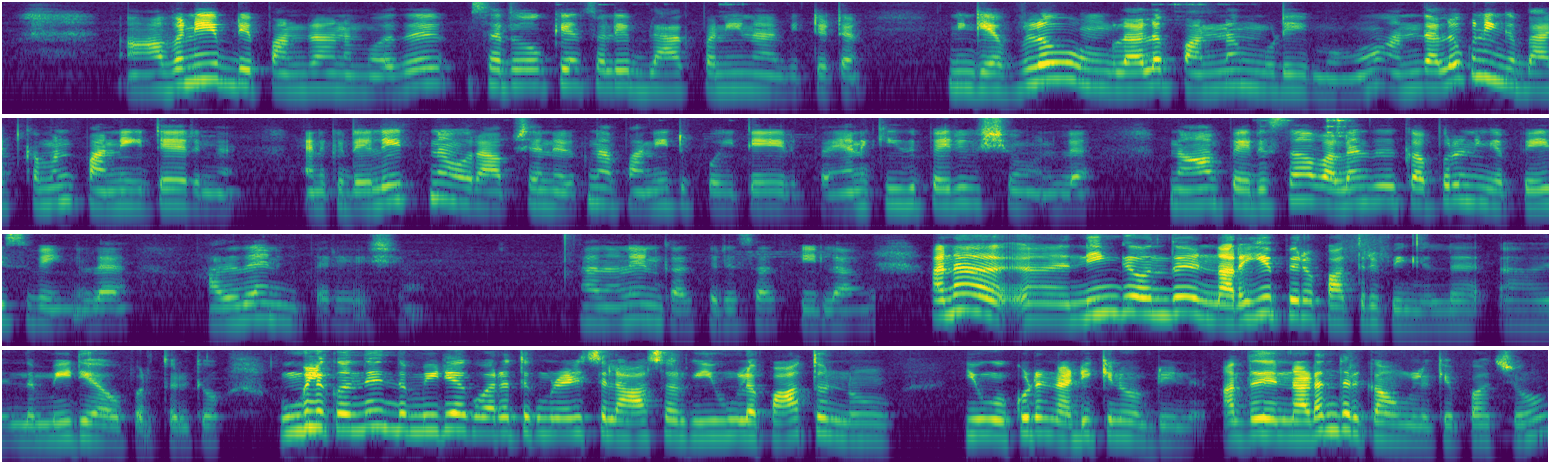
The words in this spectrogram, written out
அவனே இப்படி பண்ணுறான்னும் போது சரி ஓகேன்னு சொல்லி பிளாக் பண்ணி நான் விட்டுட்டேன். நீங்கள் எவ்வளோ உங்களால் பண்ண முடியுமோ அந்த அளவுக்கு நீங்கள் பேட் கமெண்ட் பண்ணிக்கிட்டே இருங்க. எனக்கு டெலீட்னு ஒரு ஆப்ஷன் இருக்குது நான் பண்ணிட்டு போயிட்டே இருப்பேன். எனக்கு இது பெரிய விஷயம் இல்லை. நான் பெருசாக வளர்ந்ததுக்கப்புறம் நீங்கள் பேசுவீங்கள்ல அதுதான் எனக்கு பெரிய விஷயம். அதனால எனக்கு அது பெருசாக ஃபீல் ஆகும் ஆனா அஹ், நீங்க வந்து நிறைய பேரை பார்த்துருப்பீங்கல்ல இந்த மீடியாவை பொறுத்த வரைக்கும். உங்களுக்கு வந்து இந்த மீடியாவுக்கு வரதுக்கு முன்னாடி சில ஆசை இருக்கு இவங்கள பார்த்துடணும் இவங்க கூட நடிக்கணும் அப்படின்னு. அது நடந்திருக்கா உங்களுக்கு எப்பாச்சும்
